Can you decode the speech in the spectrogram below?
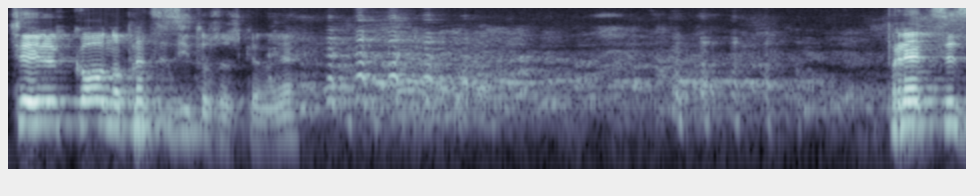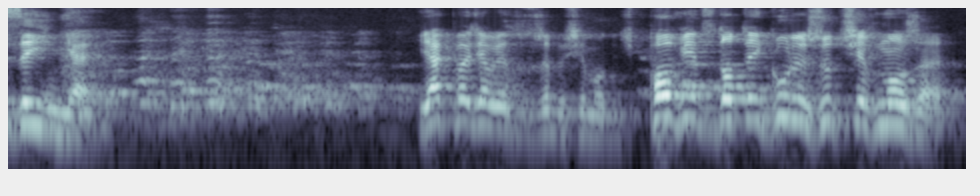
tylko, no precyzji troszeczkę, no nie? Precyzyjnie. Jak powiedział Jezus, żeby się modlić? Powiedz do tej góry, rzuć się w morze.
